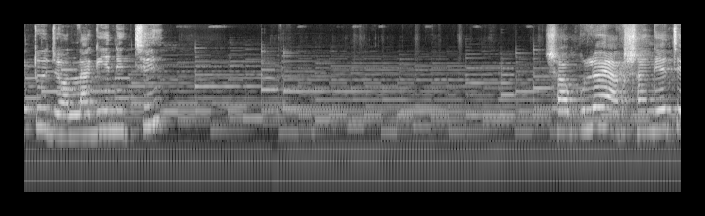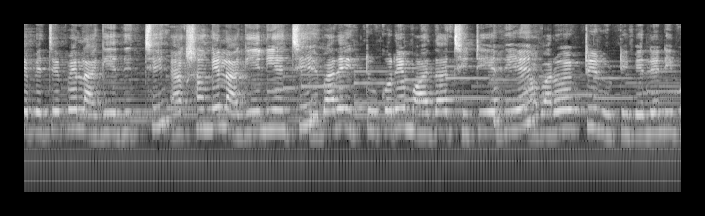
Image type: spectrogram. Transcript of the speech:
একটু জল লাগিয়ে নিচ্ছি। সবগুলো একসঙ্গে চেপে চেপে লাগিয়ে দিচ্ছি। একসঙ্গে লাগিয়ে নিয়েছি। এবারে একটু করে ময়দা ছিটিয়ে দিয়ে আবারও একটি রুটি বেলে নিব।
